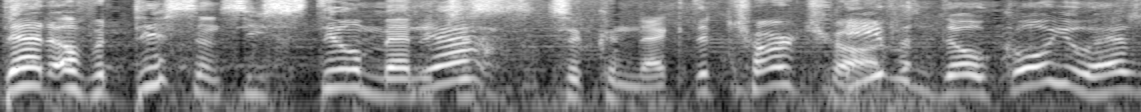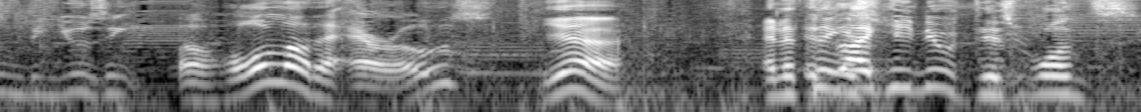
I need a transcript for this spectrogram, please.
that of a distance, he still manages to connect the charge shot. Even though Koyu hasn't been using a whole lot of arrows, yeah. And the it's thing like is, he knew this once.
